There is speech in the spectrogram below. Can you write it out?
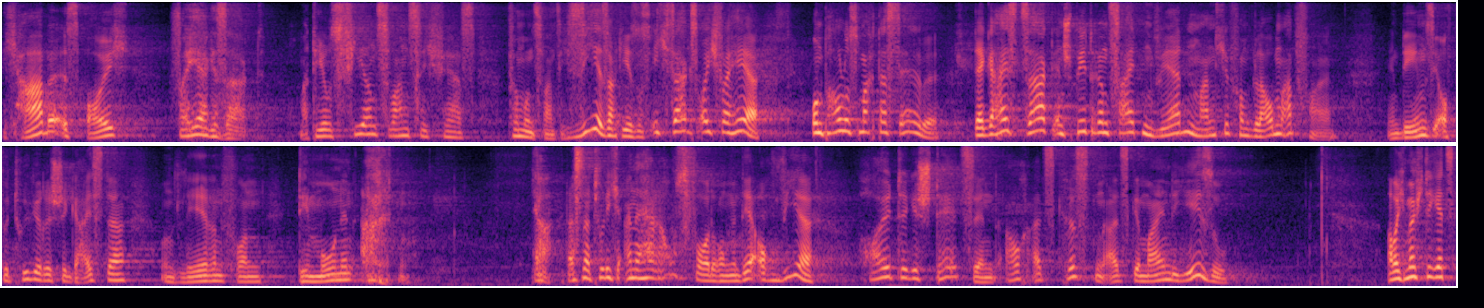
ich habe es euch vorhergesagt. Matthäus 24, Vers 25. Siehe, sagt Jesus, ich sage es euch vorher. Und Paulus macht dasselbe. Der Geist sagt, in späteren Zeiten werden manche vom Glauben abfallen, indem sie auf betrügerische Geister und Lehren von Dämonen achten. Ja, das ist natürlich eine Herausforderung, in der auch wir heute gestellt sind, auch als Christen, als Gemeinde Jesu. Aber ich möchte jetzt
